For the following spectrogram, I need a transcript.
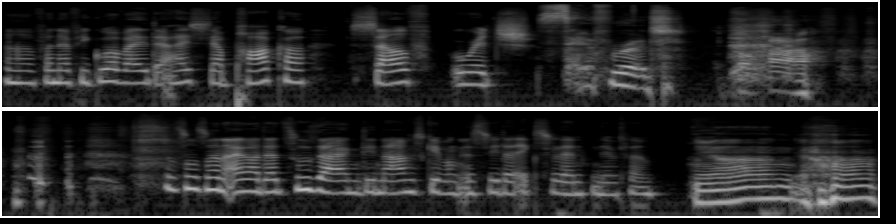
äh, von der Figur, weil der heißt ja Parker Selfridge. Selfridge. Oh, ah. das muss man einmal dazu sagen. Die Namensgebung ist wieder exzellent in dem Film. Ja, ja.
